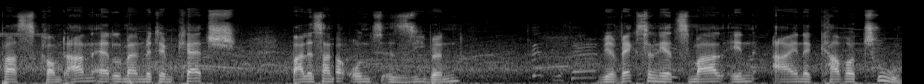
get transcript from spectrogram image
Pass kommt an. Edelman mit dem Catch. Ball ist an und 7. Wir wechseln jetzt mal in eine Cover 2.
